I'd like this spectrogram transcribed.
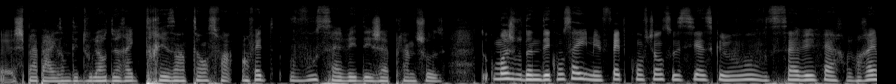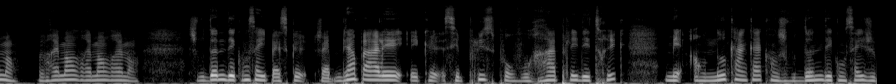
euh, je sais pas, par exemple, des douleurs de règles très intenses. Enfin, en fait, vous savez déjà plein de choses. Donc moi, je vous donne des conseils, mais faites confiance aussi à ce que vous, vous savez faire. Vraiment, vraiment, vraiment, vraiment. Je vous donne des conseils parce que j'aime bien parler et que c'est plus pour vous rappeler des trucs, mais en aucun cas, quand je vous donne des conseils, je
